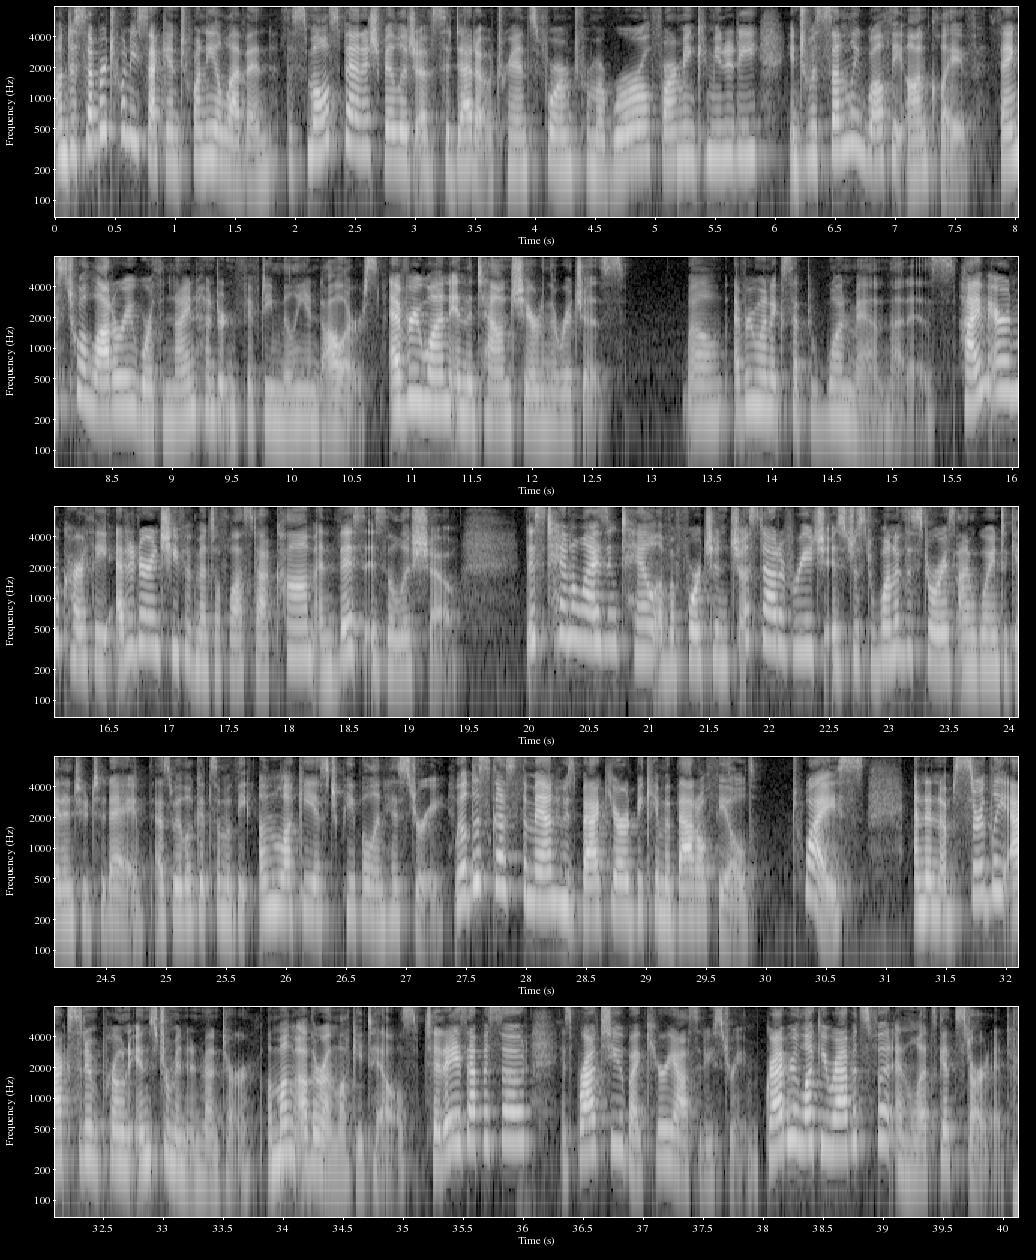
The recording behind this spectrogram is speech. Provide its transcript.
On December 22, 2011, the small Spanish village of Sodeto transformed from a rural farming community into a suddenly wealthy enclave, thanks to a lottery worth $950 million. Everyone in the town shared in the riches. Well, everyone except one man, that is. Hi, I'm Erin McCarthy, editor in chief of MentalFloss.com, and this is The List Show. This tantalizing tale of a fortune just out of reach is just one of the stories I'm going to get into today, as we look at some of the unluckiest people in history. We'll discuss the man whose backyard became a battlefield, twice, and an absurdly accident prone instrument inventor, among other unlucky tales. Today's episode is brought to you by CuriosityStream. Grab your lucky rabbit's foot and let's get started.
